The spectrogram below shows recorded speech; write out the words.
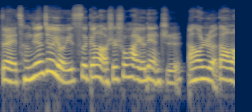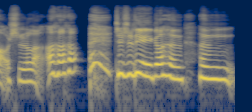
对，曾经就有一次跟老师说话有点直，然后惹到老师了，这是另一个很很。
